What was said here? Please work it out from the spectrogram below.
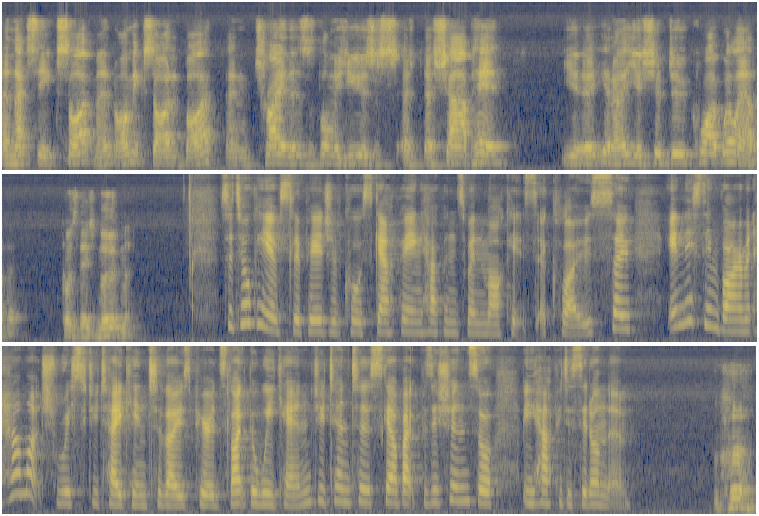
and that's the excitement. I'm excited by it, and traders, as long as you use a, a sharp head, you you know you should do quite well out of it because there's movement. So talking of slippage, of course, gapping happens when markets are closed. So in this environment, how much risk do you take into those periods, like the weekend? Do you tend to scale back positions, or are you happy to sit on them?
